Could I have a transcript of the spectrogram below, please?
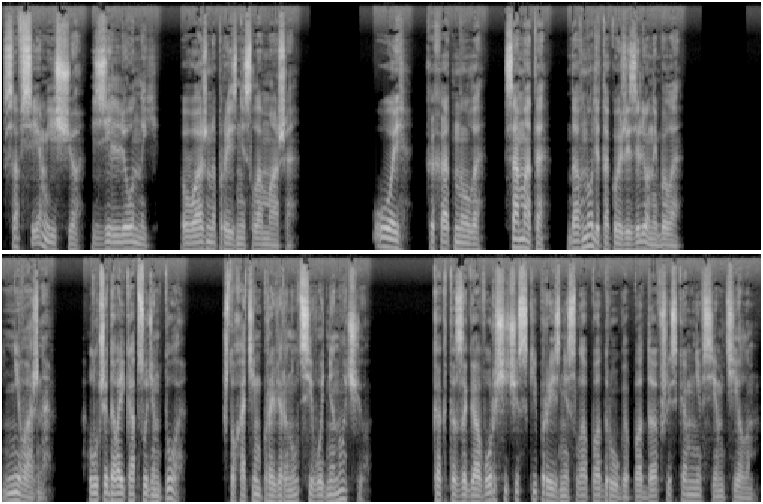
«Совсем еще зеленый, важно произнесла Маша. «Ой», — хохотнула, — «сама-то давно ли такой же зеленый была?» «Неважно. Лучше давай-ка обсудим то, что хотим провернуть сегодня ночью». Как-то заговорщически произнесла подруга, подавшись ко мне всем телом.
